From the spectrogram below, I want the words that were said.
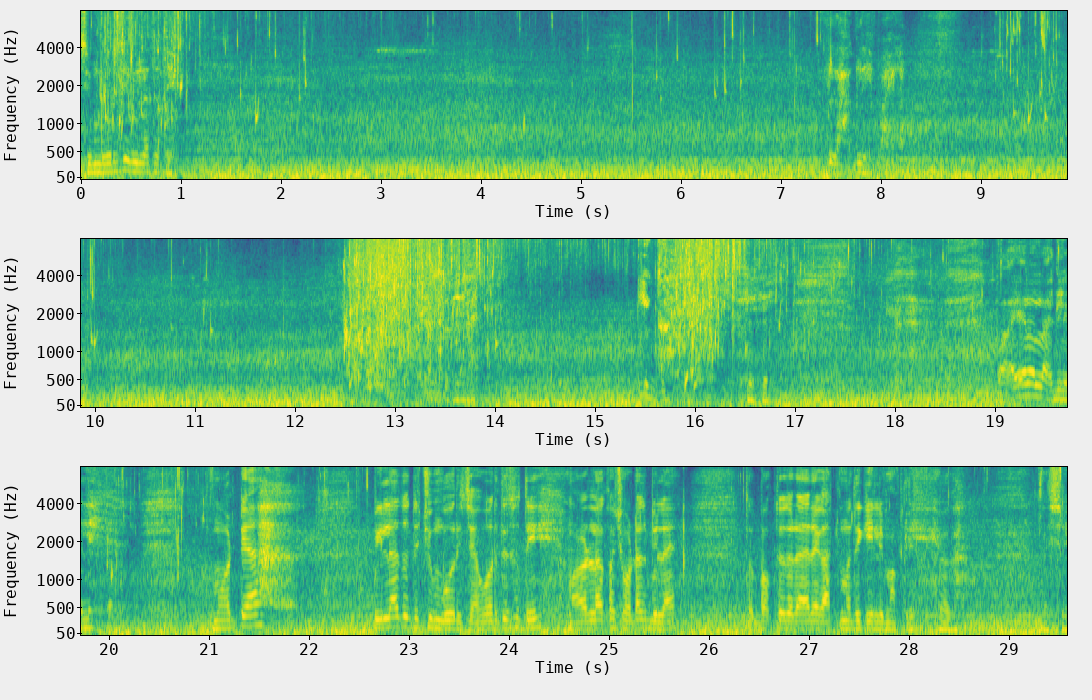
चिंबोरच्या बिलात होते. लागली पाहायला. पायाला लागलेली. मोठ्या बिलात होती चिंबोरीच्या. वरतीच होती. मला वाटलं का छोटाच बिल आहे. तर बघतो तर डायरेक्ट आतमध्ये गेली माकली हे बघा. अशी.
